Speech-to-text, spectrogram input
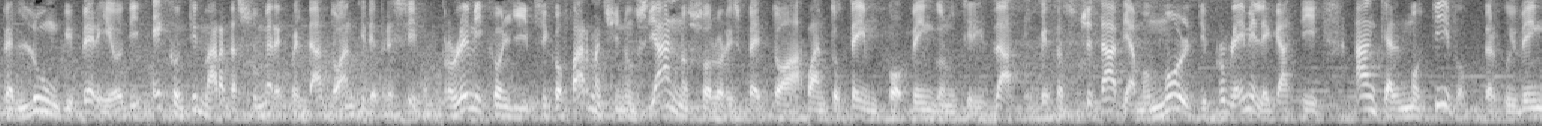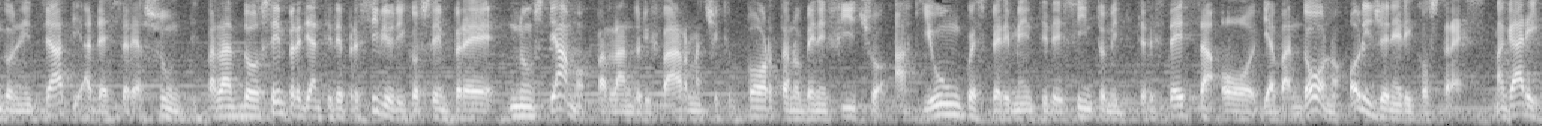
per lunghi periodi e continuare ad assumere quel dato antidepressivo. Problemi con gli psicofarmaci non si hanno solo rispetto a quanto tempo vengono utilizzati. In questa società abbiamo molti problemi legati anche al motivo per cui vengono iniziati ad essere assunti. Parlando sempre di antidepressivi, io dico sempre non stiamo parlando di farmaci che portano beneficio a chiunque sperimenti dei sintomi di tristezza o di abbandono o di generico stress, magari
